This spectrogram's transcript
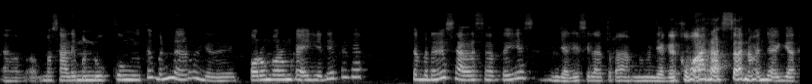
uh, saling mendukung itu benar gitu. Forum-forum kayak gini itu kan sebenarnya salah satunya menjaga silaturahmi, menjaga kewarasan, menjaga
